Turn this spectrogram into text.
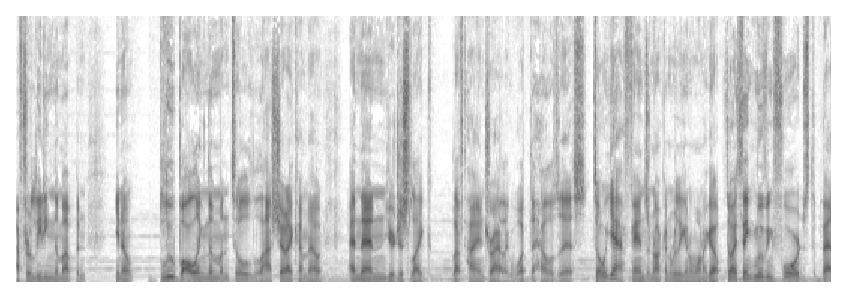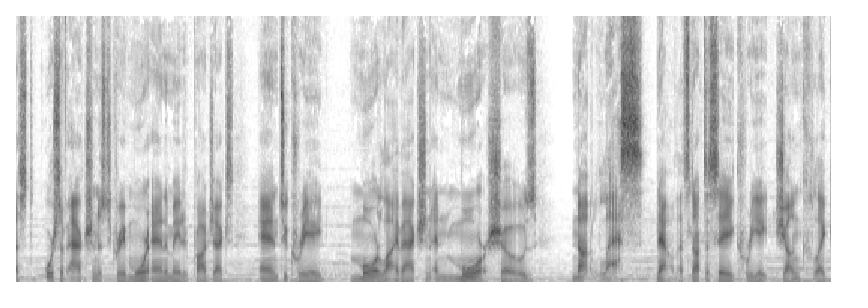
after leading them up and, you know, blue balling them until The Last Jedi come out and then you're just like, left high and dry. Like, what the hell is this? So, yeah, fans are not gonna really to want to go. So, I think moving forwards, the best course of action is to create more animated projects and to create more live action and more shows, not less. Now, that's not to say create junk like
